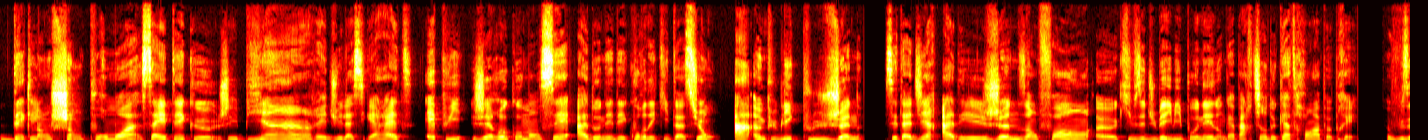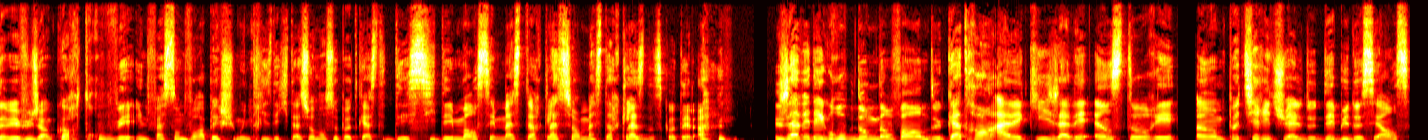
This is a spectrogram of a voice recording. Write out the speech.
déclenchant pour moi, ça a été que j'ai bien réduit la cigarette et puis j'ai recommencé à donner des cours d'équitation à un public plus jeune, c'est-à-dire à des jeunes enfants euh, qui faisaient du baby poney, donc à partir de 4 ans à peu près. Vous avez vu, j'ai encore trouvé une façon de vous rappeler que je suis monitrice d'équitation dans ce podcast. Décidément, c'est masterclass sur masterclass de ce côté-là. J'avais des groupes donc d'enfants de 4 ans avec qui j'avais instauré un petit rituel de début de séance.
